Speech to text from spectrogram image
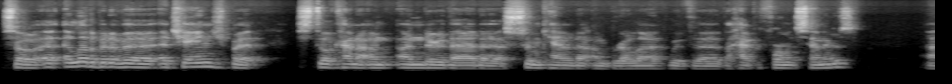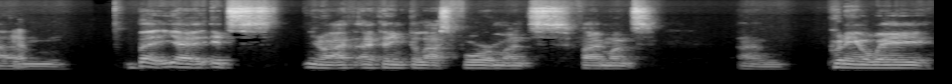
so a, a, little bit of a, a change, but still kind of un- under that uh, Swim Canada umbrella with the, the high performance centers. Um, yep. But yeah, it's you know I, I, think the last four months, five months, um, putting away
